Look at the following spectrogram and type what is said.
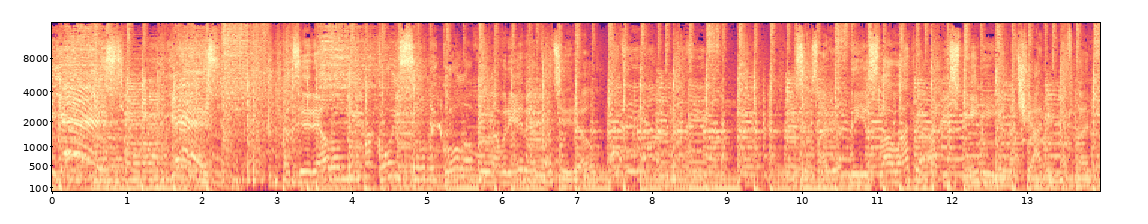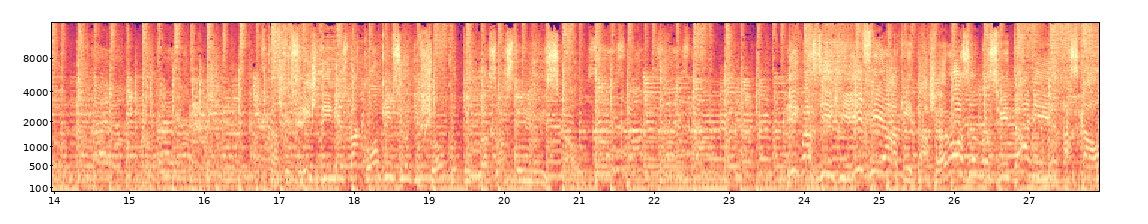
Есть, есть. Потерял он и все девчонку ту глазастую искал. И гвоздики, и фиалки, даже розы на свидание таскал.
